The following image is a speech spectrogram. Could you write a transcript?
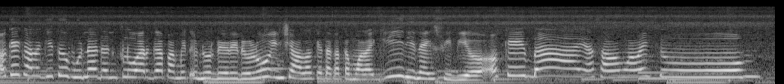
Oke kalau gitu Bunda dan keluarga pamit undur diri dulu. Insya Allah kita ketemu lagi di next video. Oke bye. Assalamualaikum.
